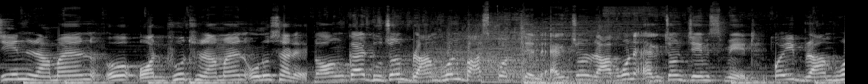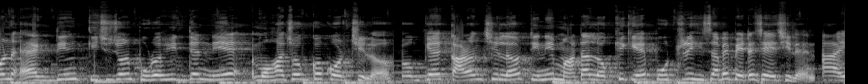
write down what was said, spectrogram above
চীন রামায়ণ ও অদ্ভুত রামায়ণ অনুসারে লঙ্কায় দুজন ব্রাহ্মণ বাস করতেন, একজন রাবণ, একজন জেমস মিড ওই ব্রাহ্মণ একদিন কিছুজন পুরোহিতদের নিয়ে মহাযজ্ঞ করছিল। যজ্ঞের কারণ ছিল তিনি মাতা লক্ষ্মীকে পুত্রী হিসাবে পেতে চেয়েছিলেন। তাই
